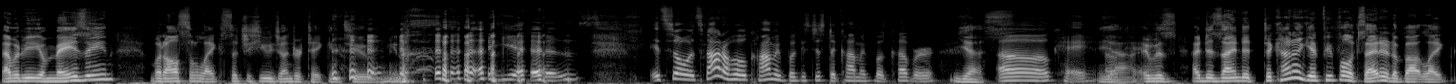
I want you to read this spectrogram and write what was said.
that would be amazing, but also like such a huge undertaking too, you know? yes. It's so it's not a whole comic book, it's just a comic book cover. yes. Oh, okay. yeah. okay. It was, I designed it to kind of get people excited about like,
